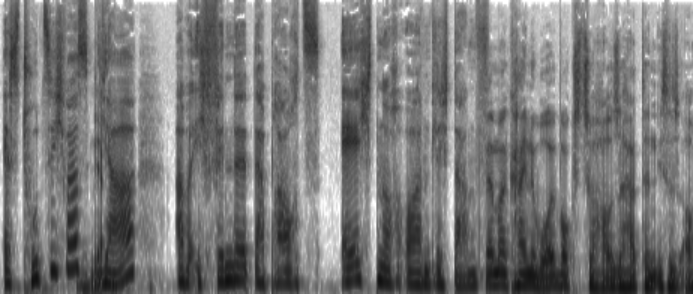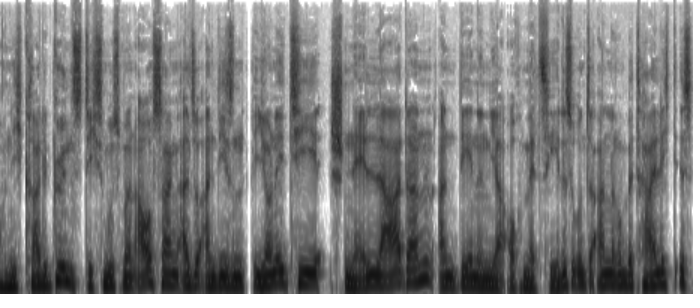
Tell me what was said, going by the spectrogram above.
Es tut sich was, ja, aber ich finde, da braucht's echt noch ordentlich Dampf. Wenn man keine Wallbox zu Hause hat, dann ist es auch nicht gerade günstig. Das muss man auch sagen. Also an diesen Ionity Schnellladern, an denen ja auch Mercedes unter anderem beteiligt ist,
